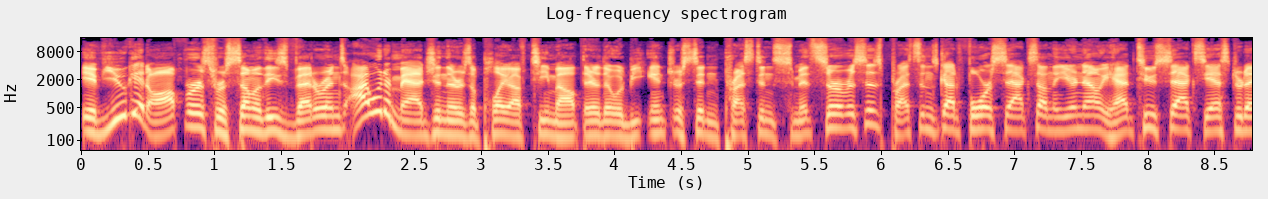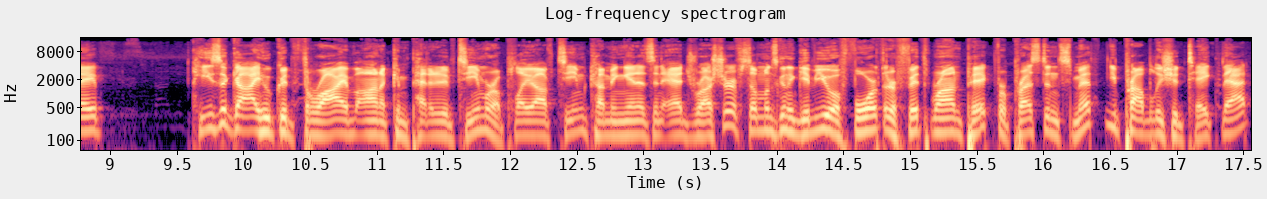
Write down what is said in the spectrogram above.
if you get offers for some of these veterans, I would imagine there's a playoff team out there that would be interested in Preston Smith services. Preston's got four sacks on the year now. He had two sacks yesterday. He's a guy who could thrive on a competitive team or a playoff team coming in as an edge rusher. If someone's going to give you a fourth or fifth round pick for Preston Smith, you probably should take that.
